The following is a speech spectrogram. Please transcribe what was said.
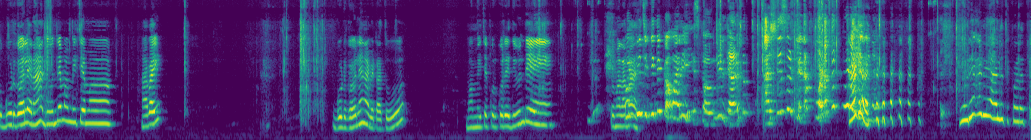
तू गुड गर्ल आहे ना देऊन दे मम्मीचे मग. हा बाई. गुड गर्ल आहे ना बेटा तू? मम्मीचे कुरकुरे देऊन दे. तुम्हाला तिची किती कमाल गेली अशी सुटले ना पडतच एवढी आली तू पडत?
